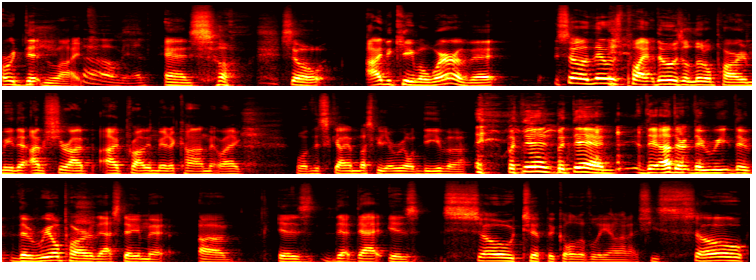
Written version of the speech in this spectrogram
or didn't like. Oh man. And so, so I became aware of it. So there was probably, there was a little part of me that I'm sure I I probably made a comment like, "Well, this guy must be a real diva." But then, but then the other the re, the the real part of that statement uh, is that that is so typical of Liana. She's so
